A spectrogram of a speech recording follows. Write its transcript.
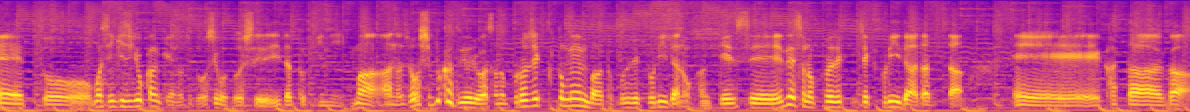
えー、っと、まあ、新規事業関係のちょっとお仕事をしていたときに、まあ、あの上司部下というよりは、そのプロジェクトメンバーとプロジェクトリーダーの関係性で、そのプロジェクトリーダーだった、えー、方が、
